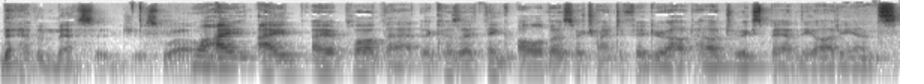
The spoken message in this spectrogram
that have a message as well. Well, I, I, I applaud that because I think all of us are trying to figure out how to expand the audience.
